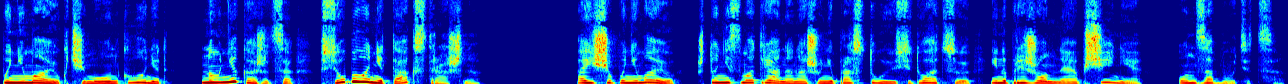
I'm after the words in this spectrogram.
Понимаю, к чему он клонит, но мне кажется, все было не так страшно. А еще понимаю, что, несмотря на нашу непростую ситуацию и напряженное общение, он заботится.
